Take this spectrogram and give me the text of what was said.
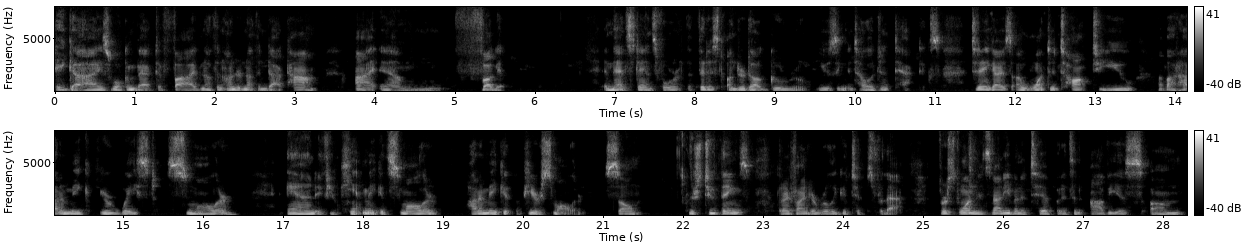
Hey guys, welcome back to five nothing hundred nothing.com. I am Fugget. And that stands for the fittest underdog guru using intelligent tactics. Today, guys, I want to talk to you about how to make your waist smaller. And if you can't make it smaller, how to make it appear smaller. So there's two things that I find are really good tips for that. First one, it's not even a tip, but it's an obvious um,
